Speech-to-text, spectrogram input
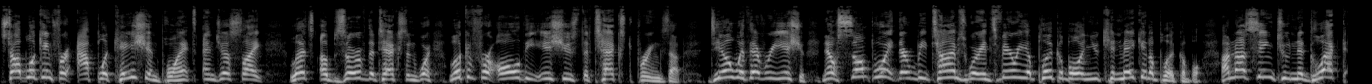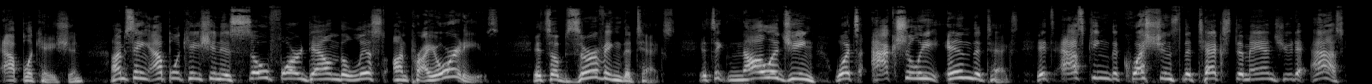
Stop looking for application points and just like, let's observe the text and work. Looking for all the issues the text brings up. Deal with every issue. Now, some point there will be times where it's very applicable and you can make it applicable. I'm not saying to neglect application. I'm saying application is so far down the list on priorities it's observing the text. It's acknowledging what's actually in the text. It's asking the questions the text demands you to ask.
